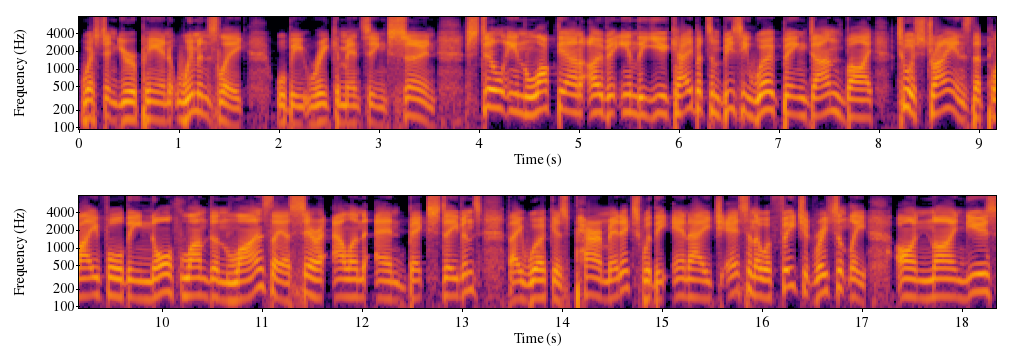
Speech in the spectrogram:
Western European Women's League will be recommencing soon. Still in lockdown over in the UK, but some busy work being done by two Australians that play for the North London Lions. They are Sarah Allen and Beck Stevens. They work as paramedics with the NHS, and they were featured recently on Nine News.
